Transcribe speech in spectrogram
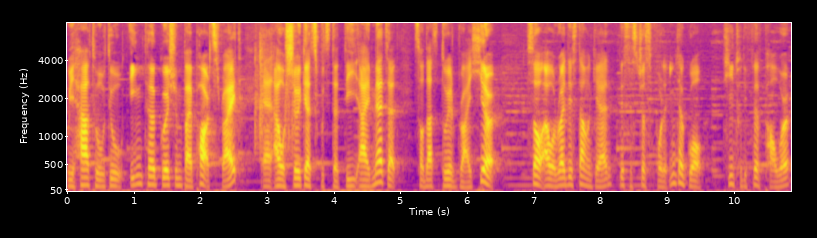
we have to do integration by parts, right? And I will show you guys with the DI method. So let's do it right here. So I will write this down again. This is just for the integral t to the fifth power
